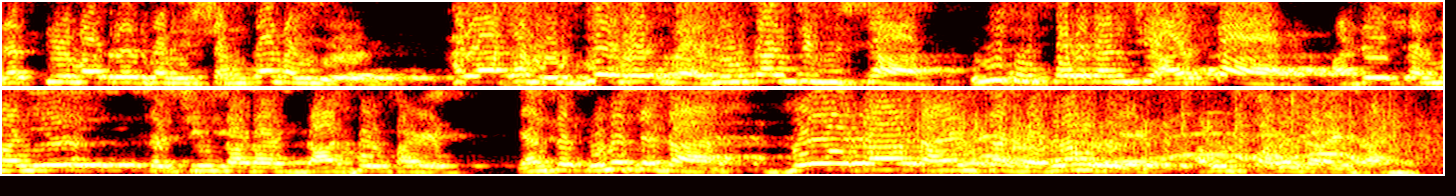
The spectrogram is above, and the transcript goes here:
यात मात्र या ठिकाणी शंका नाहीये. खऱ्या अर्थानं उद्योग रत्न युवकांची निष्ठा ऊस उत्पादकांची आस्था असे सन्माननीय सचिन दादा जाधव साहेब. यांचं पुनश्च जोरदार टाळ्यांच्या गजरामध्ये आपण स्वागत करायचं आहे.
